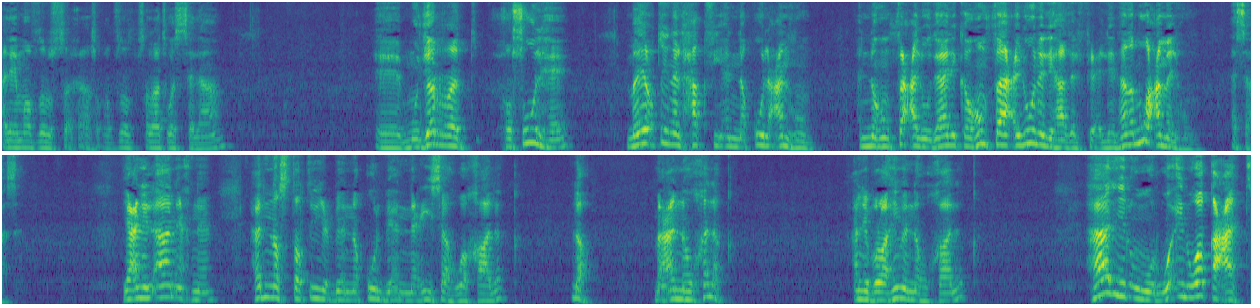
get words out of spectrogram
عليهم أفضل الصلاة والسلام آه، مجرد حصولها ما يعطينا الحق في أن نقول عنهم أنهم فعلوا ذلك وهم فاعلون لهذا الفعل لأن هذا مو عملهم أساسا. يعني الآن إحنا هل نستطيع بأن نقول بأن عيسى هو خالق؟ لا مع أنه خلق. عن إبراهيم أنه خالق. هذه الأمور وإن وقعت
